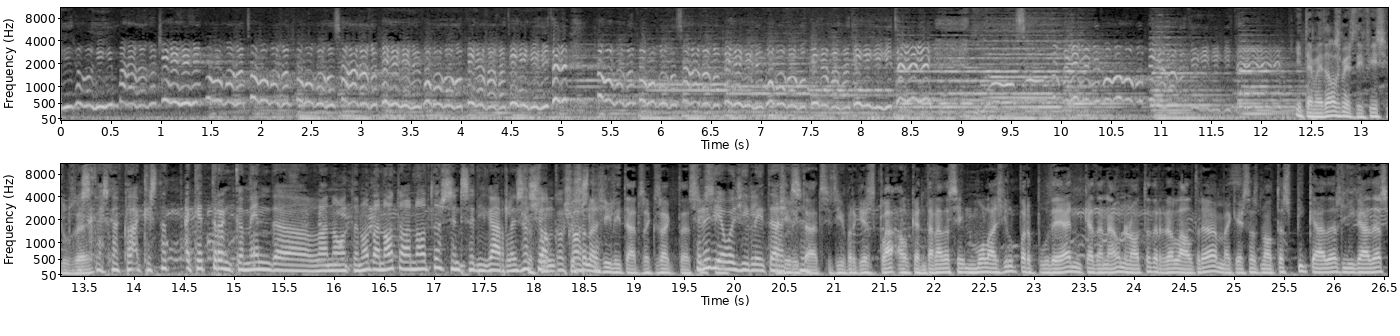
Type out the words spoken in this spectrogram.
你说你妈我鸡巴操你妈个傻逼 I també de les més difícils, eh? És que, és que clar, aquesta, aquest trencament de la nota, no? de nota a nota sense lligar-la, és això, són, que això costa. són agilitats, exacte. Això n'hi dieu agilitats. Agilitats, sí, sí, perquè, és clar, el cantant ha de ser molt àgil per poder encadenar una nota darrere l'altra amb aquestes notes picades, lligades.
